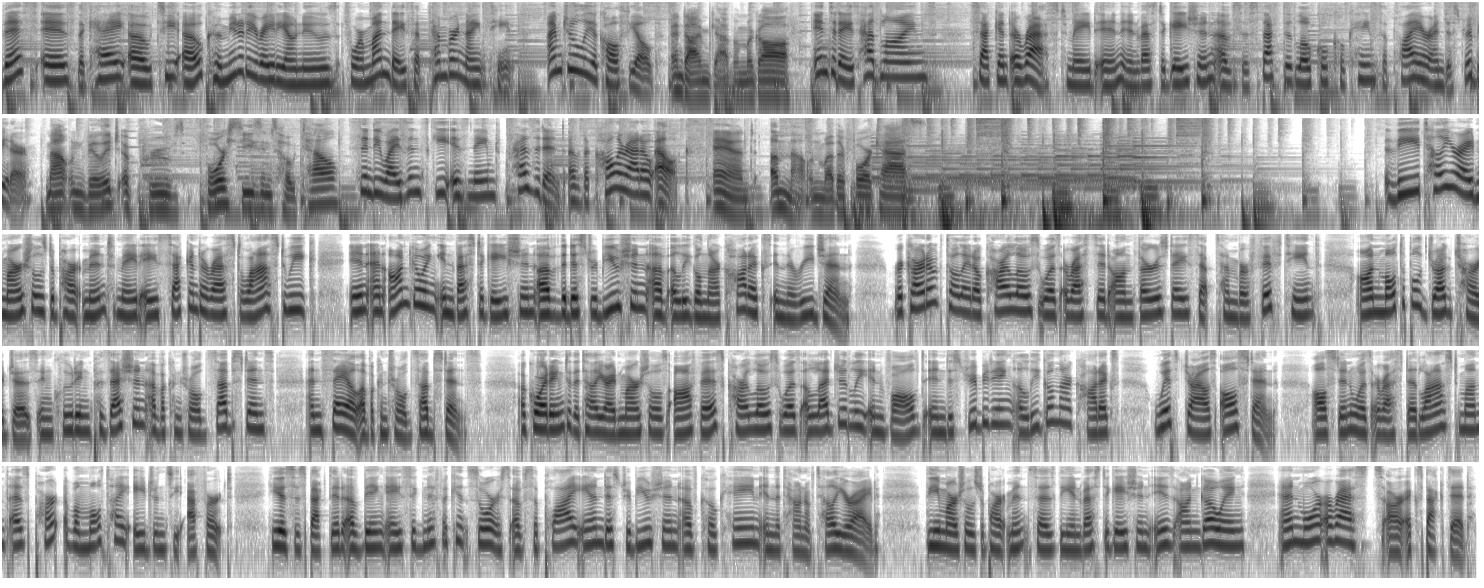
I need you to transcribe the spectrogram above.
This is the KOTO Community Radio News for Monday, September 19th. I'm Julia Caulfield. And I'm Gavin McGough. In today's headlines, second arrest made in investigation of suspected local cocaine supplier and distributor. Mountain Village approves Four Seasons Hotel. Cindy Wyszynski is named president of the Colorado Elks. And a mountain weather forecast. The Telluride Marshal's Department made a second arrest last week in an ongoing investigation of the distribution of illegal narcotics in the region. Ricardo Toledo Carlos was arrested on Thursday, September 15th, on multiple drug charges, including possession of a controlled substance and sale of a controlled substance. According to the Telluride Marshal's office, Carlos was allegedly involved in distributing illegal narcotics with Giles Alston. Alston was arrested last month as part of a multi agency effort. He is suspected of being a significant source of supply and distribution of cocaine in the town of Telluride. The Marshal's Department says the investigation is ongoing and more arrests are expected.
